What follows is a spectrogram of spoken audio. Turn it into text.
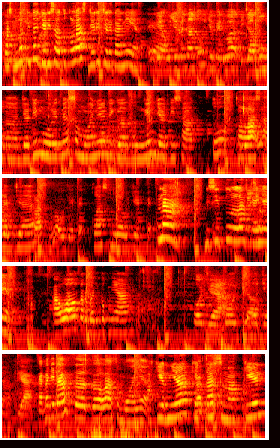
kelas 2 kita jadi satu kelas jadi ceritanya ya Ya UJP 1, UJP 2 digabung. Eh, jadi muridnya semuanya digabungin jadi satu kelas UJP, aja Kelas 2 UJP. kelas 2 UJP nah di situlah kayaknya ya Awal terbentuknya Koja. Boja. Mojang. Ya, karena kita sekelas semuanya. akhirnya kita semakin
